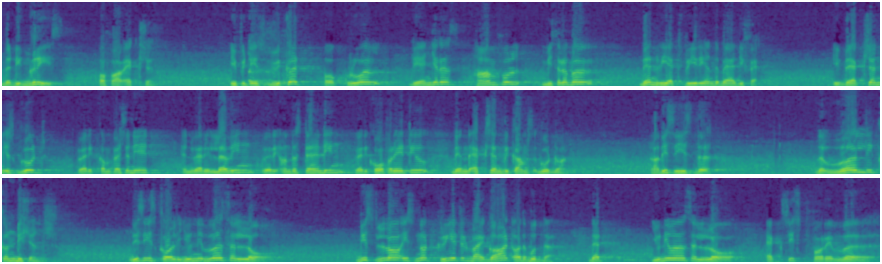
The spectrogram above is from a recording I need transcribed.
the degrees of our action. If it is wicked or cruel, dangerous, harmful, miserable, then we experience the bad effect. If the action is good, very compassionate, and very loving, very understanding, very cooperative, then the action becomes a good one. Now this is the, the worldly conditions. This is called universal law. This law is not created by God or the Buddha. That universal law exists forever.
